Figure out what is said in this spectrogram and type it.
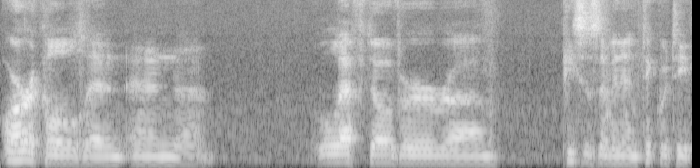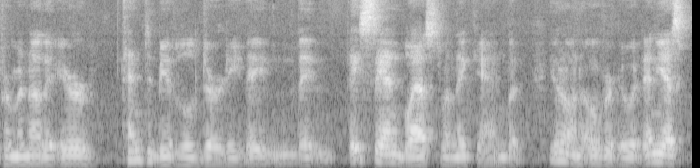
oracles and and uh, leftover um, pieces of an antiquity from another era tend to be a little dirty. They they they sandblast when they can, but you don't want to overdo it. And yes,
